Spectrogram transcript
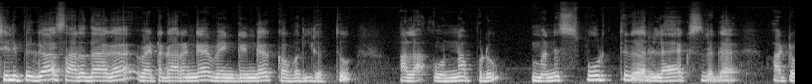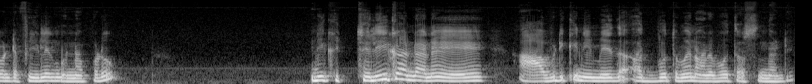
చిలిపిగా సరదాగా వెటకారంగా వ్యంగ్యంగా కబుర్లు చెప్తూ అలా ఉన్నప్పుడు మనస్ఫూర్తిగా రిలాక్స్డ్గా అటువంటి ఫీలింగ్ ఉన్నప్పుడు నీకు తెలియకుండానే ఆవిడికి నీ మీద అద్భుతమైన అనుభూతి వస్తుందండి.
